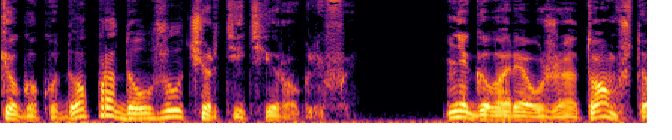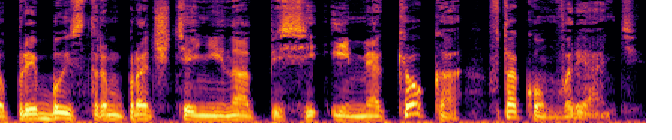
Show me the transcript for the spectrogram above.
Кёгакудо продолжил чертить иероглифы. Не говоря уже о том, что при быстром прочтении надписи «Имя Кёка» в таком варианте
